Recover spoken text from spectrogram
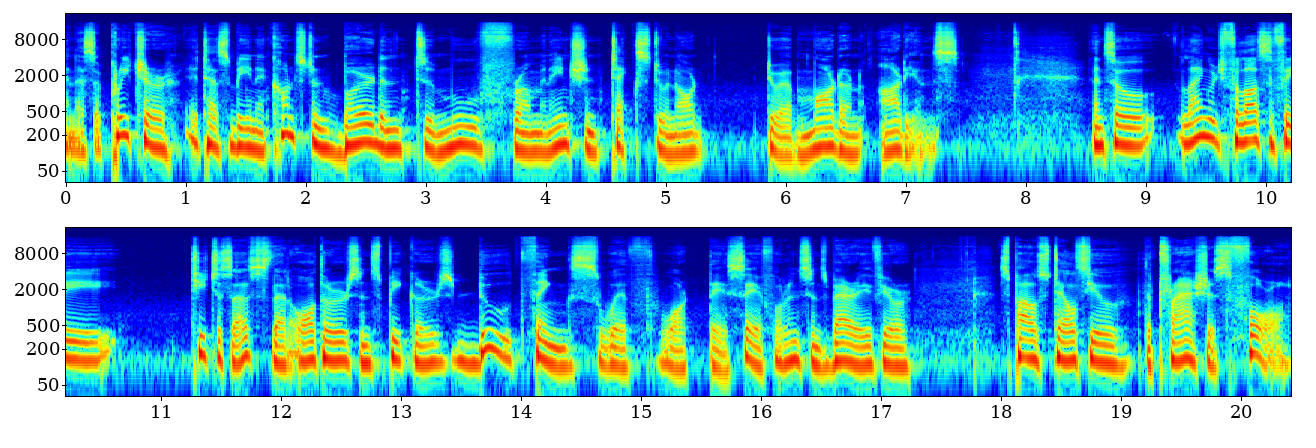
And as a preacher, it has been a constant burden to move from an ancient text to, an, to a modern audience. And so, language philosophy teaches us that authors and speakers do things with what they say. For instance, Barry, if your spouse tells you the trash is full,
